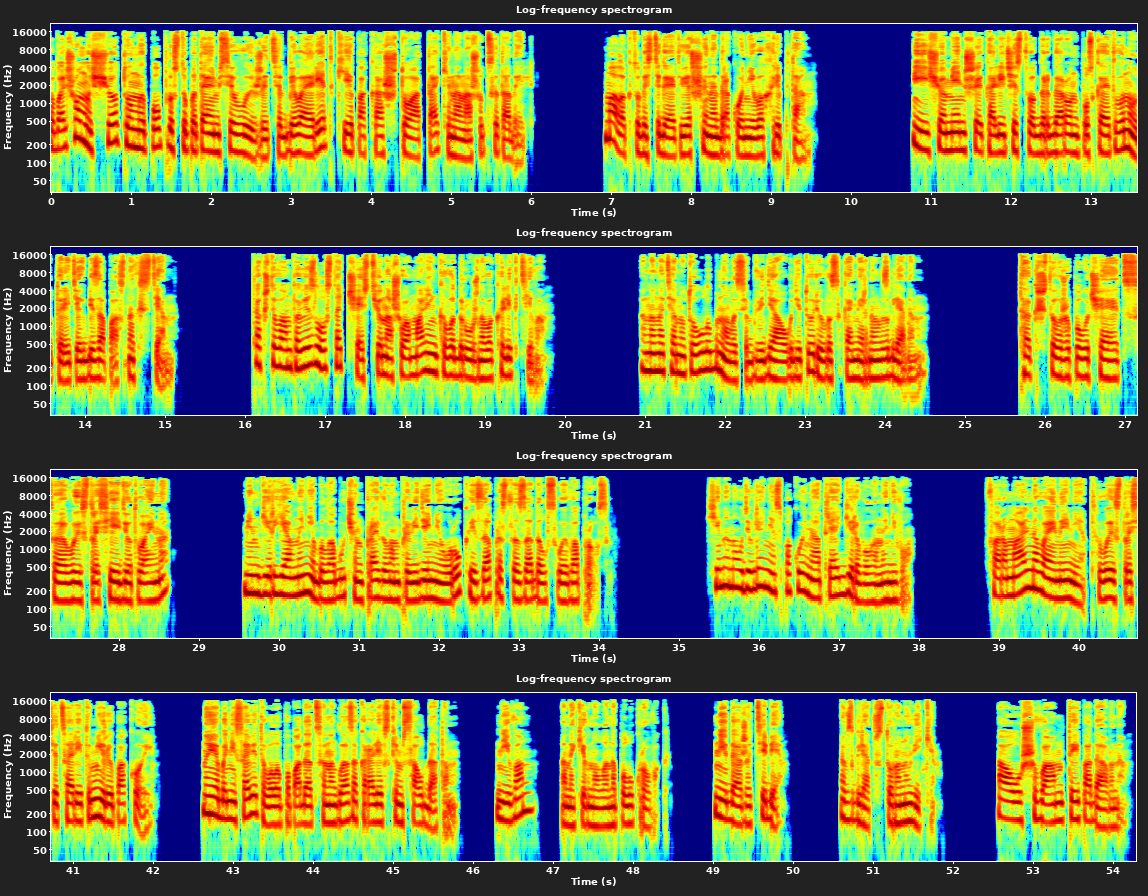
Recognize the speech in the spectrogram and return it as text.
По большому счету мы попросту пытаемся выжить, отбивая редкие пока что атаки на нашу цитадель. Мало кто достигает вершины драконьего хребта. И еще меньшее количество гаргорон пускает внутрь этих безопасных стен. Так что вам повезло стать частью нашего маленького дружного коллектива. Она натянуто улыбнулась, обведя аудиторию высокомерным взглядом. «Так что же, получается, в Истросе идет война?» Мингир явно не был обучен правилам проведения урока и запросто задал свой вопрос. Хина, на удивление, спокойно отреагировала на него. «Формально войны нет, в Истросе царит мир и покой. Но я бы не советовала попадаться на глаза королевским солдатам. Ни вам, — она кивнула на полукровок, — ни даже тебе». Взгляд в сторону Вики. «А уж вам-то и подавно».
